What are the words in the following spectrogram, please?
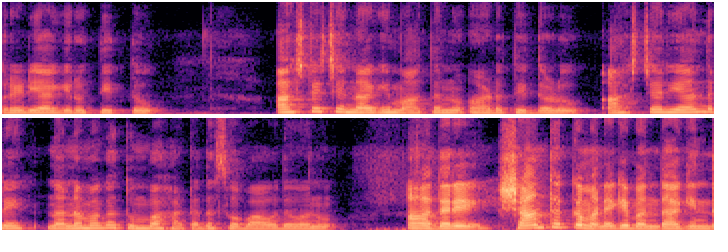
ರೆಡಿಯಾಗಿರುತ್ತಿತ್ತು. ಅಷ್ಟೇ ಚೆನ್ನಾಗಿ ಮಾತನ್ನು ಆಡುತ್ತಿದ್ದಳು. ಆಶ್ಚರ್ಯ ಅಂದರೆ ನನ್ನ ಮಗ ತುಂಬ ಹಠದ ಸ್ವಭಾವದವನು. ಆದರೆ ಶಾಂತಕ್ಕ ಮನೆಗೆ ಬಂದಾಗಿಂದ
